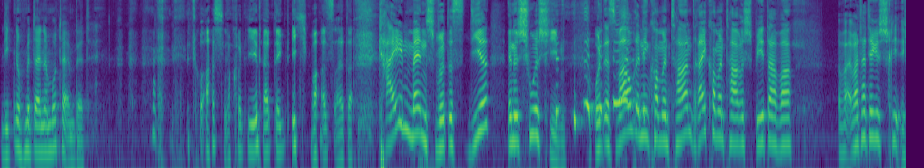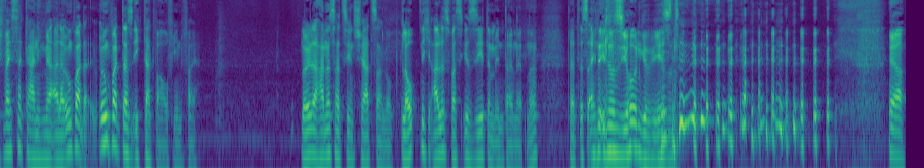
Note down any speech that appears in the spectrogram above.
liegt noch mit deiner Mutter im Bett. du Arschloch. Und jeder denkt, ich war's, Alter. Kein Mensch wird es dir in eine Schuhe schieben. Und es war auch in den Kommentaren, drei Kommentare später war, was hat der geschrieben? Ich weiß das gar nicht mehr, Alter. Irgendwas, irgendwas das ich das war auf jeden Fall. Leute, Hannes hat sich einen Scherz erlaubt. Glaubt nicht alles, was ihr seht im Internet, ne? Das ist eine Illusion gewesen. ja.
